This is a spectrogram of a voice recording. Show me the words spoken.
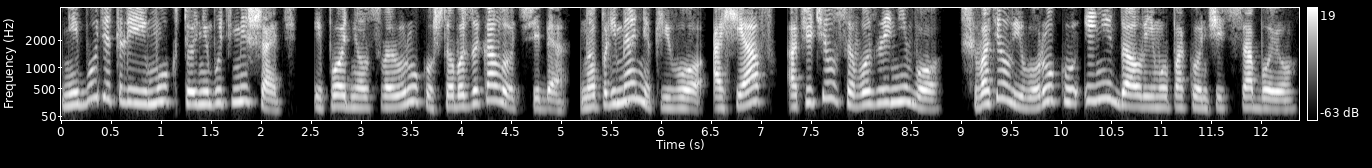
не будет ли ему кто-нибудь мешать, и поднял свою руку, чтобы заколоть себя. Но племянник его, Ахиав, очутился возле него, схватил его руку и не дал ему покончить с собою.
